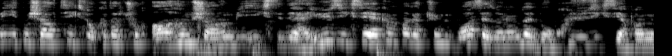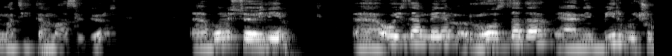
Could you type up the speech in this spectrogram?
Ve 76x o kadar çok ahım şahım bir x'ti değil. Yani 100x'e yakın fakat çünkü boğa sezonunda 900x yapan bir Matic'ten bahsediyoruz. Ee, bunu söyleyeyim. Ee, o yüzden benim Rose'da da yani 1.5,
